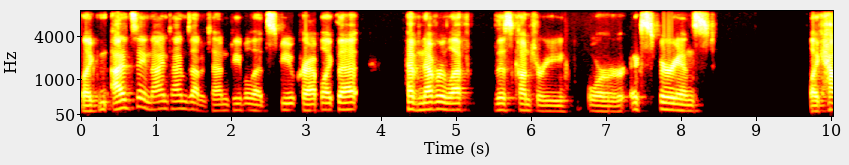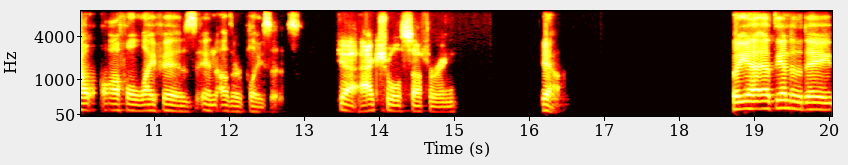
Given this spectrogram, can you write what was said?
Like I'd say nine times out of ten, people that spew crap like that have never left this country or experienced like how awful life is in other places. Yeah, actual suffering. Yeah. But yeah, at the end of the day,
